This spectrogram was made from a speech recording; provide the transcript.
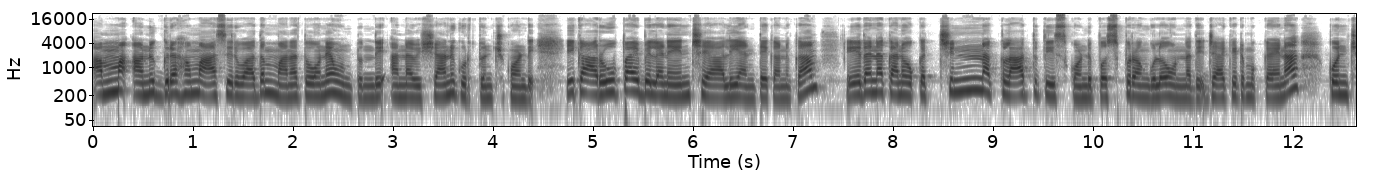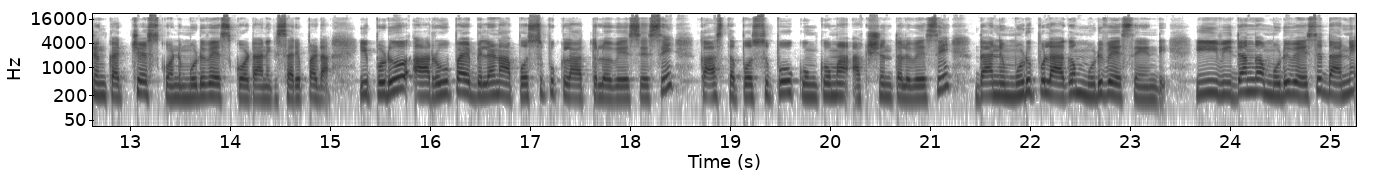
అమ్మ అనుగ్రహం ఆశీర్వాదం మనతోనే ఉంటుంది అన్న విషయాన్ని గుర్తుంచుకోండి. ఇక ఆ రూపాయి బిల్లని ఏం చేయాలి అంటే కనుక ఏదైనా కానీ ఒక చిన్న క్లాత్ తీసుకోండి. పసుపు రంగులో ఉన్నది. జాకెట్ ముక్కైనా కొంచెం కట్ చేసుకోండి ముడి వేసుకోవడానికి సరిపడా. ఇప్పుడు ఆ రూపాయి బిల్లను ఆ పసుపు క్లాత్లో వేసేసి కాస్త పసుపు కుంకుమ అక్షంతలు వేసి దాన్ని ముడుపులాగా ముడివేసేయండి ఈ విధంగా ముడివేసి దాన్ని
